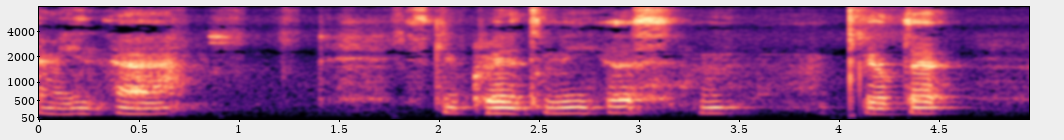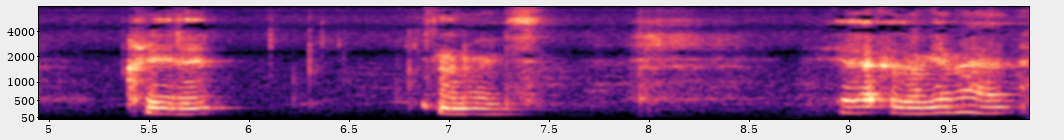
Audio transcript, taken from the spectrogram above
I mean, uh, just give credit to me, us. Built mm, that, created. Anyways, yeah, don't get mad.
